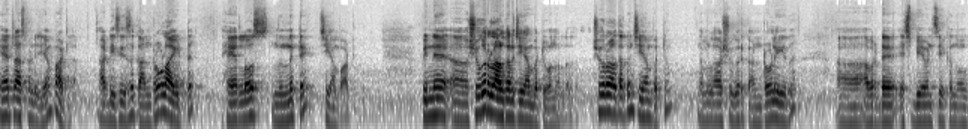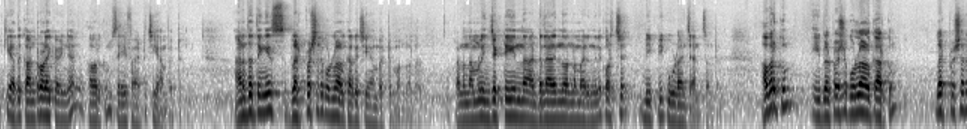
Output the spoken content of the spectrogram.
ഹെയർ ട്രാൻസ്പ്ലാന്റ് ചെയ്യാൻ പാടില്ല. ആ ഡിസീസ് കൺട്രോളായിട്ട് ഹെയർ ലോസ് നിന്നിട്ടേ ചെയ്യാൻ പാടുള്ളൂ. പിന്നെ ഷുഗർ ഉള്ള ആൾക്കാർ ചെയ്യാൻ പറ്റുമോ എന്നുള്ളത്? ഷുഗർ ആൾക്കാർക്കും ചെയ്യാൻ പറ്റും. നമ്മൾ ആ ഷുഗർ കൺട്രോൾ ചെയ്ത് അവരുടെ എച്ച് ബി എൻ സി ഒക്കെ നോക്കി അത് കൺട്രോൾ ആയി കഴിഞ്ഞാൽ അവർക്കും സേഫായിട്ട് ചെയ്യാൻ പറ്റും. Another thing is blood pressure കൂടുതൽ ആൾക്കാർക്ക് ചെയ്യാൻ പറ്റുമോ എന്നുള്ളത്. കാരണം നമ്മൾ ഇഞ്ചെക്ട് ചെയ്യുന്ന അഡ്രനാലിൻ എന്ന് പറഞ്ഞ മരുന്നിൽ കുറച്ച് ബി പി കൂടാൻ ചാൻസ് ഉണ്ട്. അവർക്കും ഈ ബ്ലഡ് പ്രഷർ കൂടുതൽ ആൾക്കാർക്കും ബ്ലഡ് പ്രഷർ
